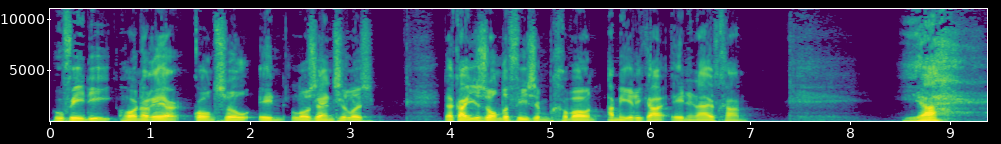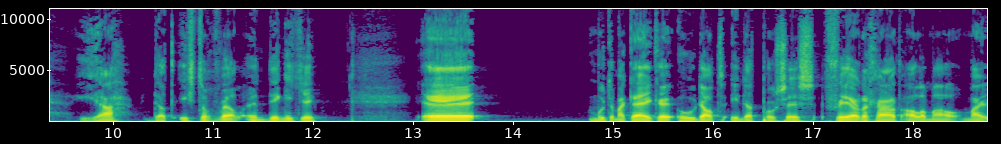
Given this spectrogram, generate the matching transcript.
Hoe vind je die? Honorair consul in Los Angeles. Dan kan je zonder visum gewoon Amerika in en uit gaan. Ja, ja, dat is toch wel een dingetje. Eh, we moeten maar kijken hoe dat in dat proces verder gaat allemaal. Maar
